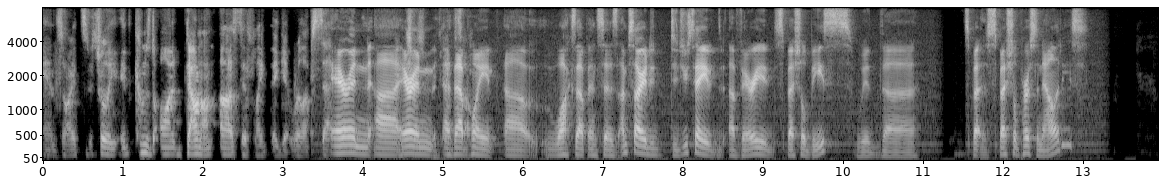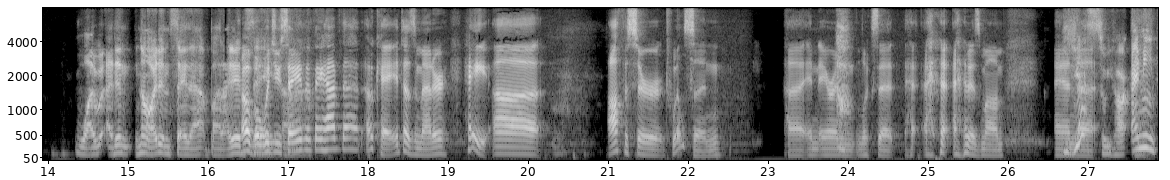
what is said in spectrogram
and so it's, it's really it comes on down on us if like they get real upset. Aaron, uh, Aaron, at that so. point, uh, walks up and says, "I'm sorry. Did, did you say a very special beasts with uh, spe- special personalities? Well, I, w- I didn't. No, I didn't say that, but I did. Oh, say, but would you say uh, that they have that? Okay, it doesn't matter. Hey, uh, Officer Twillson." Uh, and Aaron looks at at his mom, and yes, uh, sweetheart. I mean,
